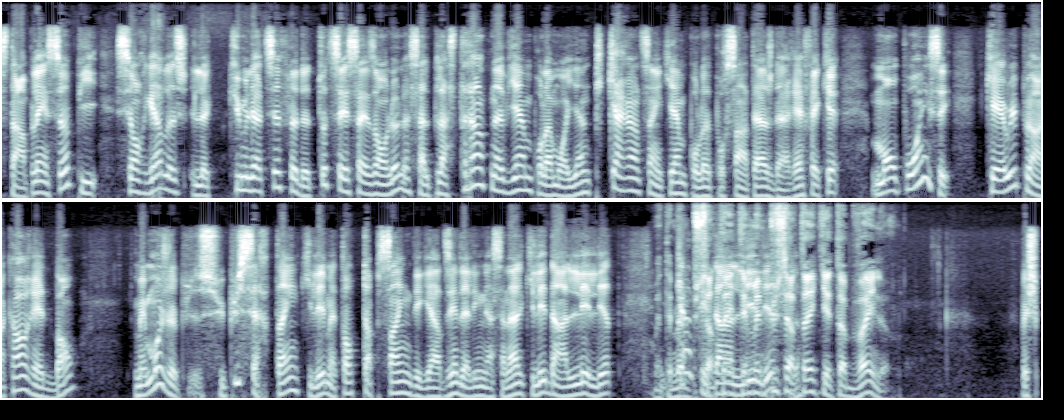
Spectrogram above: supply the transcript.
C'est en plein ça. Puis si on regarde le, le cumulatif là, de toutes ces saisons-là, là, ça le place 39e pour la moyenne, puis 45e pour le pourcentage d'arrêt. Fait que mon point, c'est Carey peut encore être bon, mais moi, je suis plus certain qu'il est, mettons, top 5 des gardiens de la Ligue nationale, qu'il est dans l'élite. Mais t'es même, plus certain, même plus certain qu'il est top 20, là. mais je,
